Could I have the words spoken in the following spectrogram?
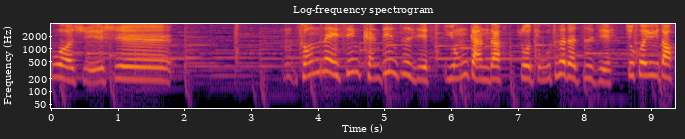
或许是……”从内心肯定自己，勇敢的做独特的自己，就会遇到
